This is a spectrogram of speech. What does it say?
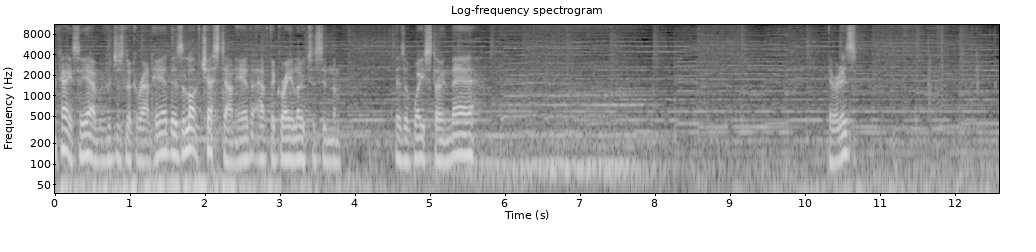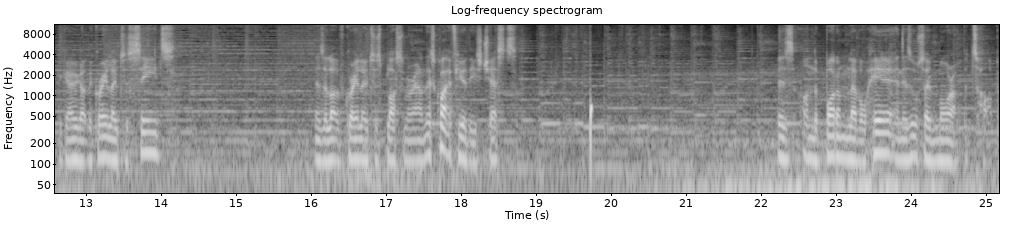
Okay, so yeah, we just look around here. There's a lot of chests down here that have the Grey Lotus in them. There's a waystone there. There it is. We go, we got the Grey Lotus seeds. There's a lot of Grey Lotus blossom around. There's quite a few of these chests. There's on the bottom level here, and there's also more up the top.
